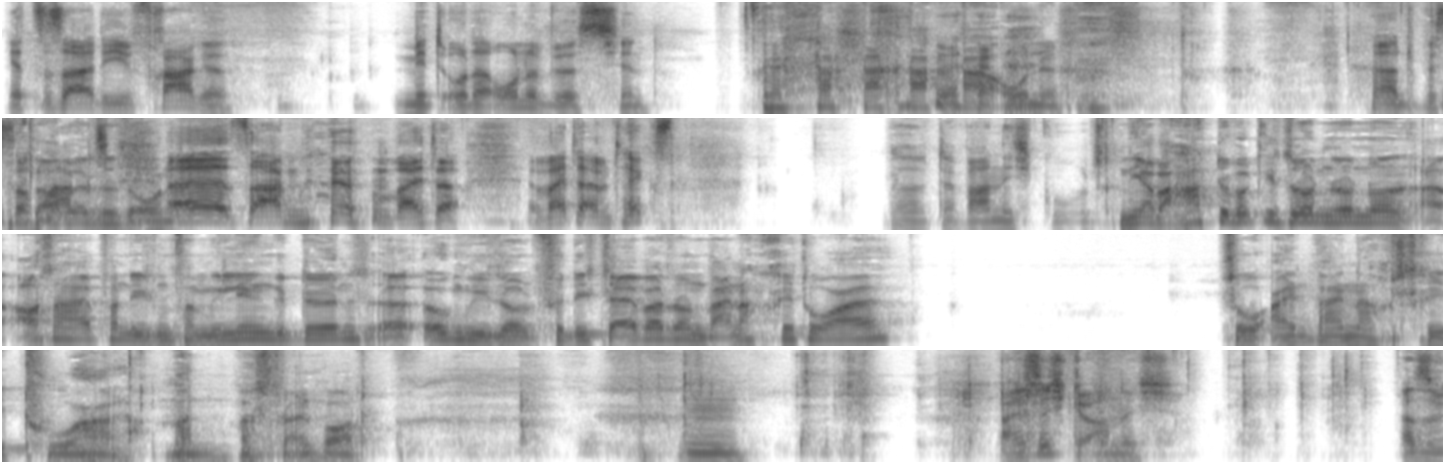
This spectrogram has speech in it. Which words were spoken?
Jetzt ist aber die Frage, mit oder ohne Würstchen? ohne. Ja, du bist doch ich glaube, nackt. Es ist ohne. Äh, sagen wir weiter. Weiter im Text. Der war nicht gut. Nee, aber hast du wirklich so, so, so außerhalb von diesem Familiengedöns äh, irgendwie so für dich selber so ein Weihnachtsritual? So ein Weihnachtsritual. Mann, was für ein Wort. Hm. Weiß ich gar nicht. Also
